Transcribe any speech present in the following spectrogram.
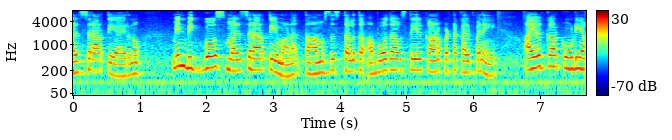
മത്സരാർത്ഥിയായിരുന്നു. മിൻ ബിഗ് ബോസ് മത്സരാർത്ഥിയുമാണ്. താമസ സ്ഥലത്ത് അബോധാവസ്ഥയിൽ കാണപ്പെട്ട കൽപ്പനയെ അയൽക്കാർ കൂടിയാണ്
